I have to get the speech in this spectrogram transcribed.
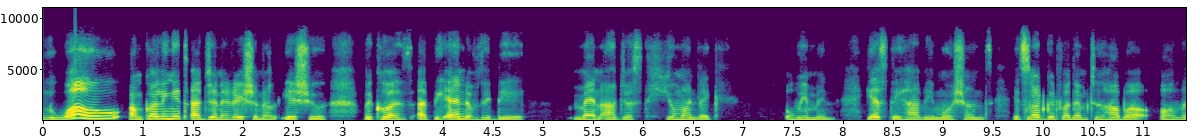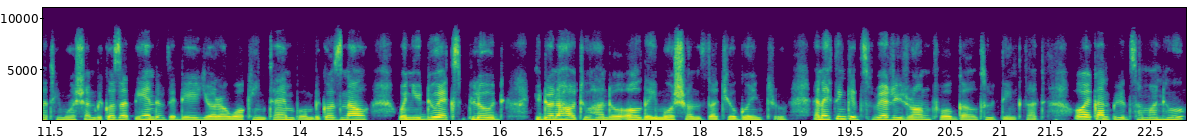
whoa, I'm calling it a generational issue because at the end of the day, men are just human like women. Yes, they have emotions. It's not good for them to harbor all that emotion because at the end of the day, you're a walking time bomb. Because now, when you do explode, you don't know how to handle all the emotions that you're going through. And I think it's very wrong for a girl to think that, oh, I can't be with someone who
